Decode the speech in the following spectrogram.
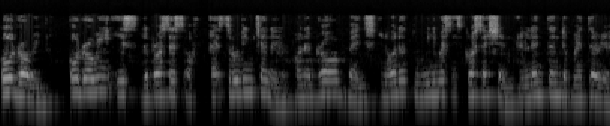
Cold drawing. Cold drawing is the process of extruding channel on a draw bench in order to minimize its cross-section and lengthen the material.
